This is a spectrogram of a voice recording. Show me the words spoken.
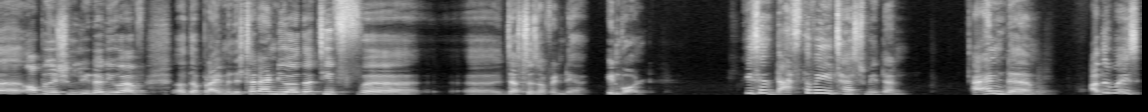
uh, opposition leader, you have uh, the prime minister, and you have the chief uh, uh, justice of India involved. He says that's the way it has to be done. And uh, otherwise,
